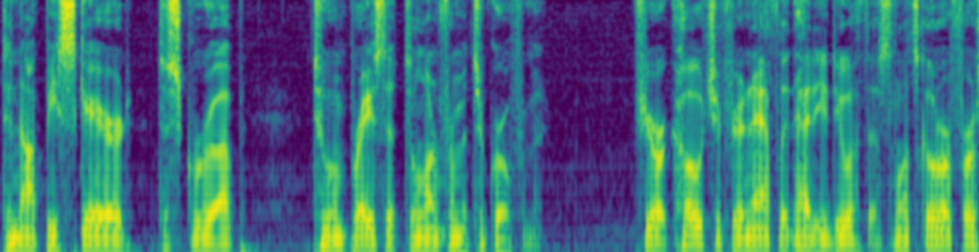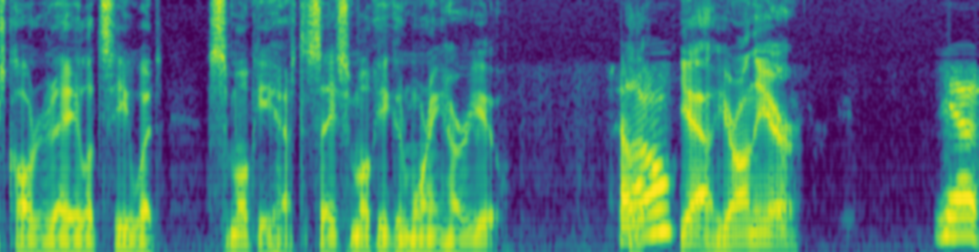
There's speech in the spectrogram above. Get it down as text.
to not be scared to screw up, to embrace it, to learn from it, to grow from it. If you're a coach, if you're an athlete, how do you deal with this? And let's go to our first caller today. Let's see what Smokey has to say. Smokey, good morning. How are you? Hello? Yeah, you're on the air. Yes,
